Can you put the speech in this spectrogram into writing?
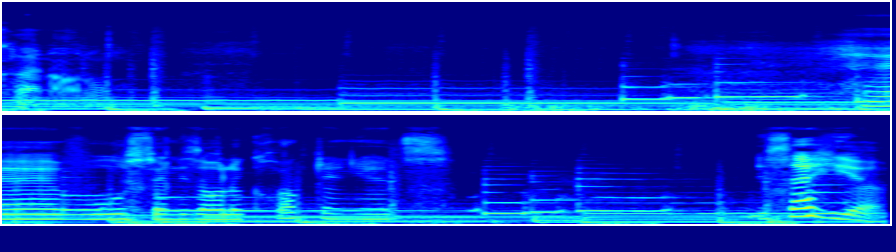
Keine Ahnung. Hä, wo ist denn dieser olle Krog denn jetzt? Ist er hier?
